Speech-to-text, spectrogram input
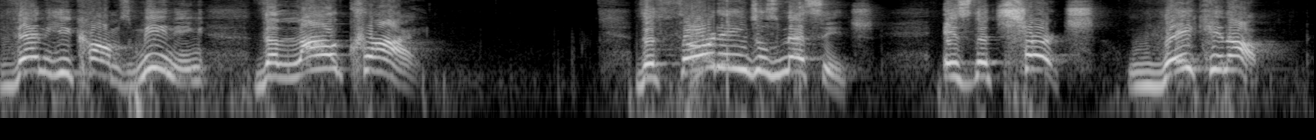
then he comes. Meaning, the loud cry, the third angel's message is the church waking up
